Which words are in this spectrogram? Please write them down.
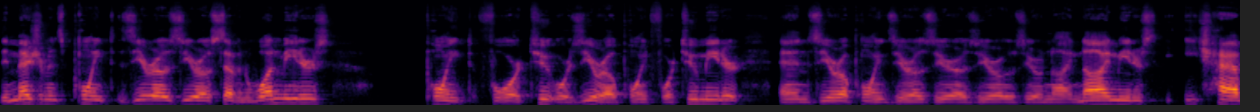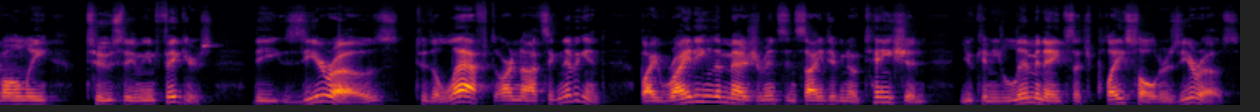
The measurements 0.0071 meters, 0.42 or 0.42 meter, and 0.000099 meters each have only two significant figures. The zeros to the left are not significant. By writing the measurements in scientific notation, you can eliminate such placeholder zeros,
